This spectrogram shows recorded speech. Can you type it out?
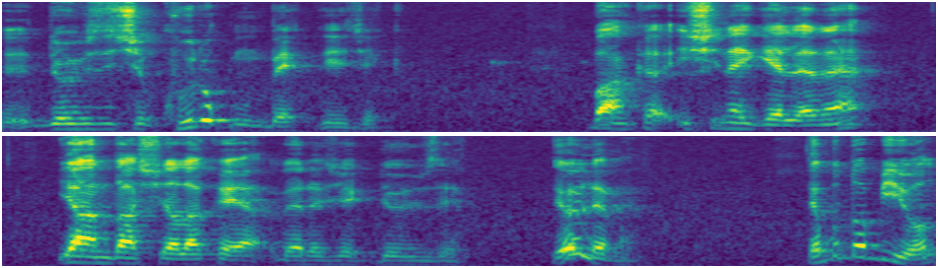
e, döviz için kuyruk mu bekleyecek? Banka işine gelene yandaş yalakaya verecek dövizi. Öyle mi? Ya bu da bir yol.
